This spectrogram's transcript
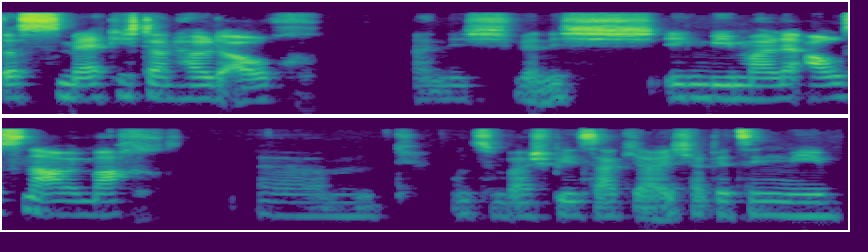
das merke ich dann halt auch wenn ich, wenn ich irgendwie mal eine Ausnahme mache ähm, und zum Beispiel sage, ja, ich habe jetzt irgendwie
